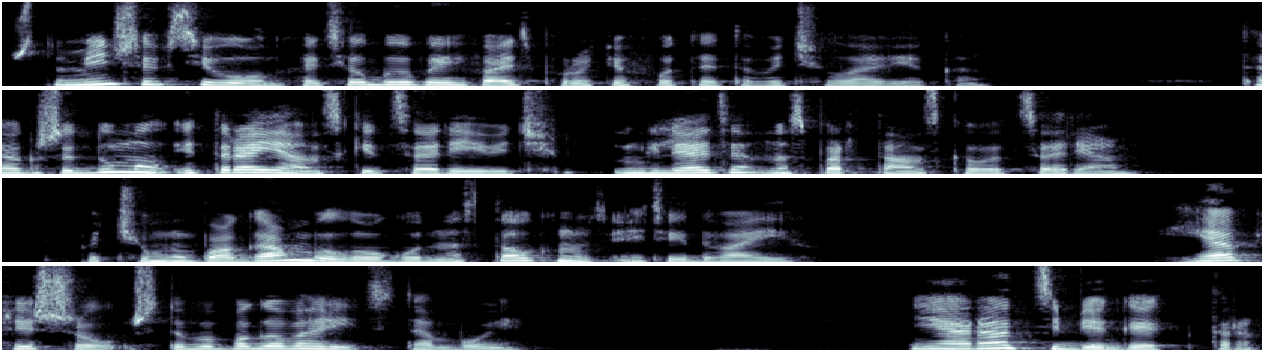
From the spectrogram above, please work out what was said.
что меньше всего он хотел бы воевать против вот этого человека. Также думал и троянский царевич, глядя на спартанского царя. Почему богам было угодно столкнуть этих двоих? Я пришел, чтобы поговорить с тобой. Я рад тебе, Гектор,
